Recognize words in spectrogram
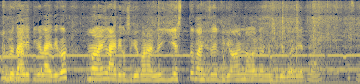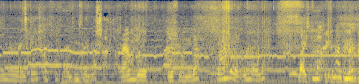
ठुलो दाइले टिका लगाइदिएको मलाई पनि लगाइदिएको भिडियो बनायो भने यस्तो मान्छे चाहिँ भिडियो अन नगरिकन भिडियो गरिदिएको थियो होइन मलाई लगाइदियो अस्ति हालिदिइसक्यो राम्रो होस् भनेर राम्रो होला नि त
